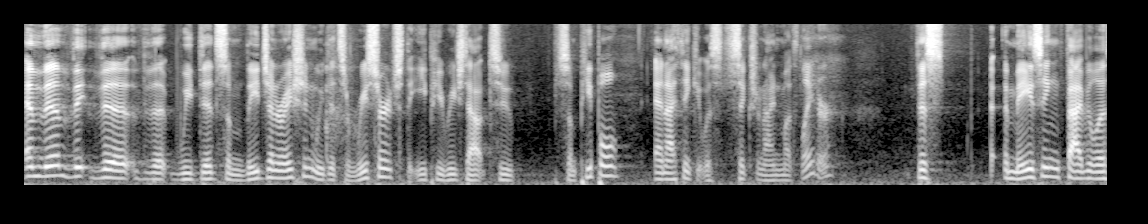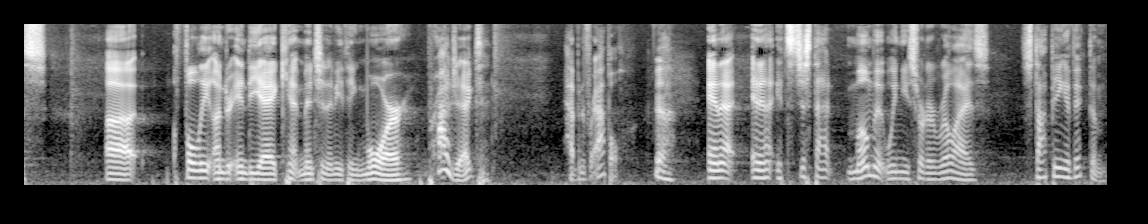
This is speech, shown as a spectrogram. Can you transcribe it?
And then the, the the we did some lead generation, we did some research, the EP reached out to some people and I think it was six or nine months later, this amazing, fabulous, uh, fully under NDA, I can't mention anything more project happened for Apple. Yeah. And, uh, and it's just that moment when you sort of realize stop being a victim.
